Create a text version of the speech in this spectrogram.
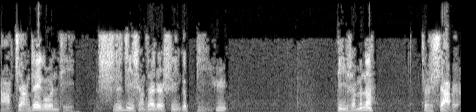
啊讲这个问题，实际上在这是一个比喻，比什么呢？就是下边。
